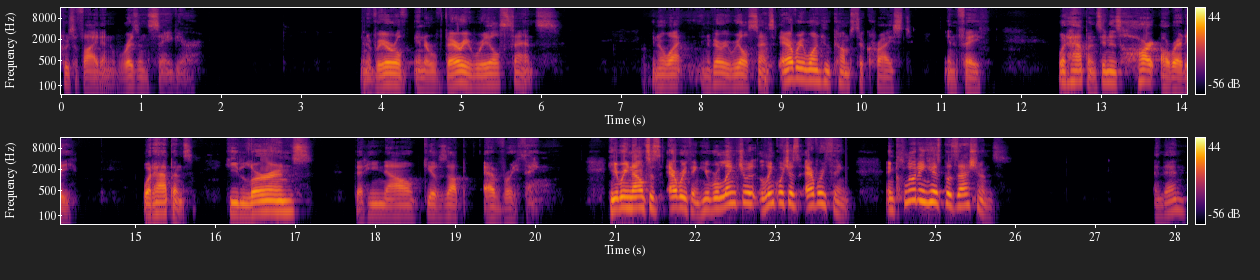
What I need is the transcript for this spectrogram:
crucified and risen Savior. In a very, in a very real sense, you know what? In a very real sense, everyone who comes to Christ in faith, what happens in his heart already? What happens? He learns that he now gives up everything. He renounces everything. He relinquishes everything, including his possessions. And then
